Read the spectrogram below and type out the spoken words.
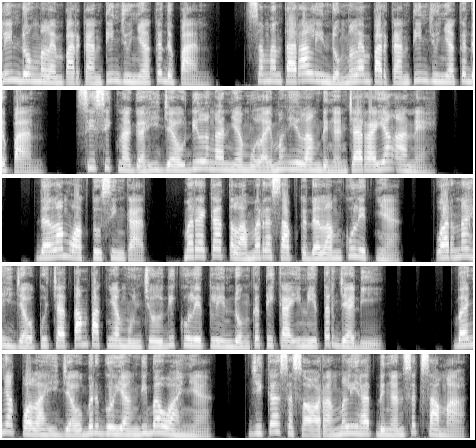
Lindong melemparkan tinjunya ke depan. Sementara Lindong melemparkan tinjunya ke depan, sisik naga hijau di lengannya mulai menghilang dengan cara yang aneh. Dalam waktu singkat, mereka telah meresap ke dalam kulitnya. Warna hijau pucat tampaknya muncul di kulit Lindung ketika ini terjadi. Banyak pola hijau bergoyang di bawahnya. Jika seseorang melihat dengan seksama,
